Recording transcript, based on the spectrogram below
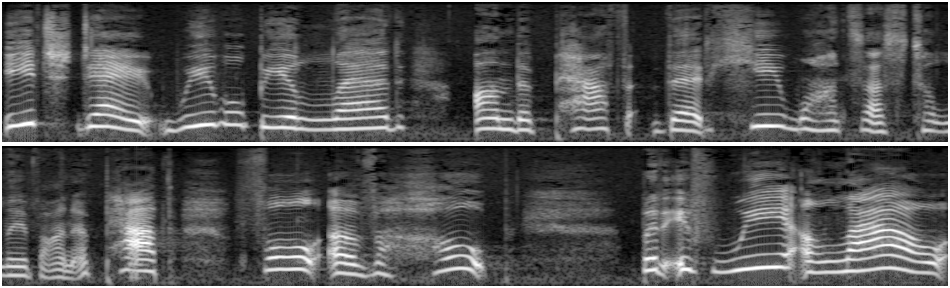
each day we will be led on the path that He wants us to live on, a path full of hope but if we allow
